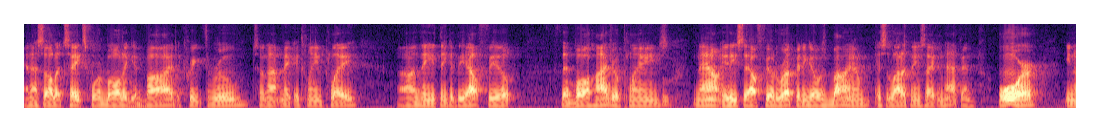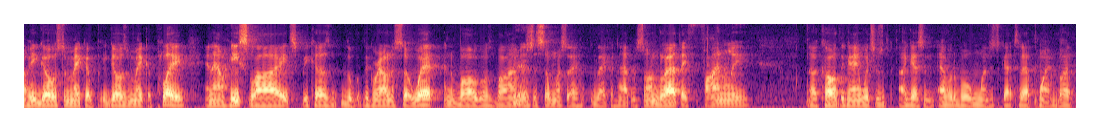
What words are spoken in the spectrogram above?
and that's all it takes for a ball to get by, to creep through, to not make a clean play. Uh, then you think of the outfield, that ball hydroplanes. Now it eats the outfielder up and he goes by him. It's a lot of things that can happen. Or you know he goes to make a he goes to make a play and now he slides because the, the ground is so wet and the ball goes by him. There's just so much that, that can happen. So I'm glad they finally uh, called the game, which was I guess inevitable when it got to that point. But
